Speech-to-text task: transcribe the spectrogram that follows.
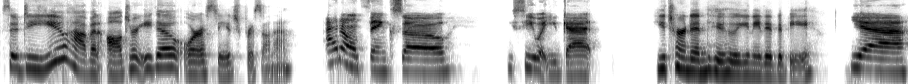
So do you have an alter ego or a stage persona? I don't think so. You see what you get. You turned into who you needed to be. Yeah.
